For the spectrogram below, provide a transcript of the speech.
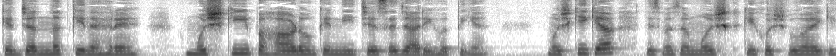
کہ جنت کی نہریں مشکی پہاڑوں کے نیچے سے جاری ہوتی ہیں۔ مشکی کیا؟ جس میں سے مشک کی خوشبو آئے گی۔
